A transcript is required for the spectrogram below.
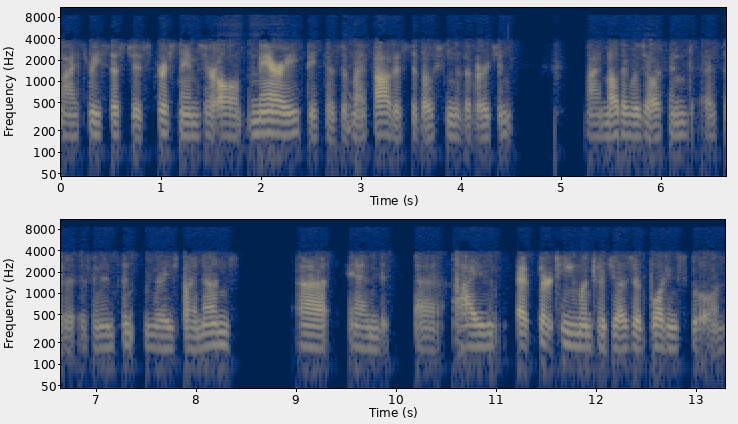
My three sisters' first names are all Mary because of my father's devotion to the Virgin. My mother was orphaned as, a, as an infant and raised by nuns. Uh, and uh, I, at 13, went to a Jesuit boarding school and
